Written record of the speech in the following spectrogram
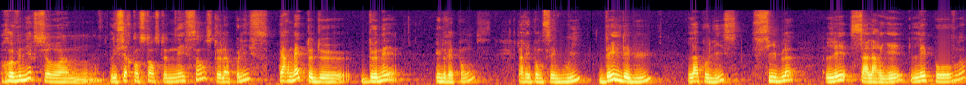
Revenir sur euh, les circonstances de naissance de la police permettent de donner une réponse. La réponse est oui. Dès le début, la police cible les salariés, les pauvres.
